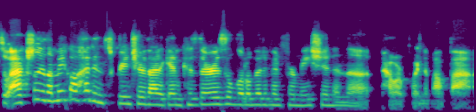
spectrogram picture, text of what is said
so actually, let me go ahead and screen share that again because there is a little bit of information in the PowerPoint about that.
